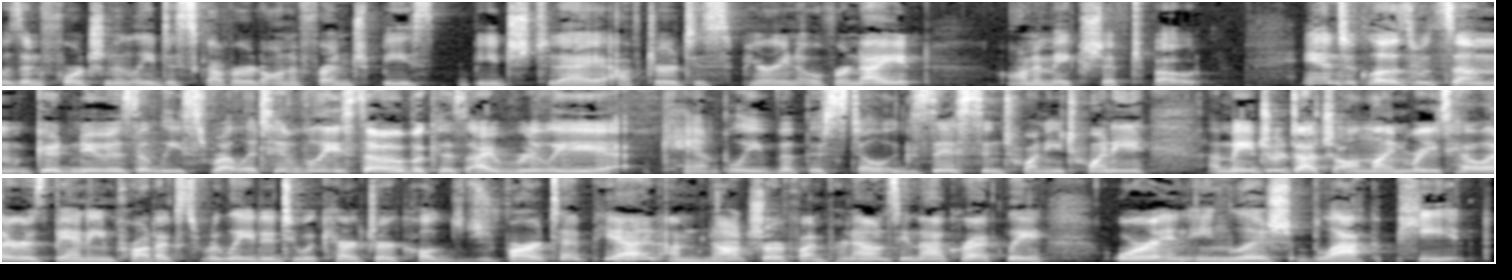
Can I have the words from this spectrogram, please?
was unfortunately discovered on a French beach today after disappearing overnight on a makeshift boat. And to close with some good news, at least relatively so, because I really can't believe that this still exists in 2020. A major Dutch online retailer is banning products related to a character called Zwarte Piet. I'm not sure if I'm pronouncing that correctly, or in English, Black Pete.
